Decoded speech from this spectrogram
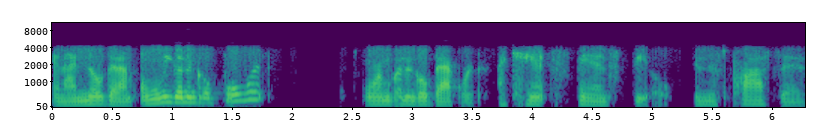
And I know that I'm only going to go forward or I'm going to go backward. I can't stand still in this process.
